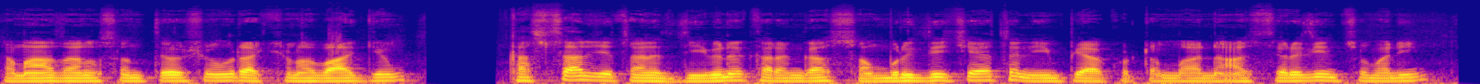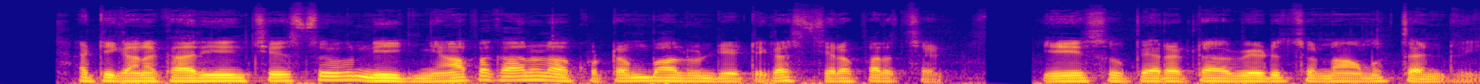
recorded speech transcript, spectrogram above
సమాధానం సంతోషం రక్షణ భాగ్యం కష్టార్జితాన్ని దీవెనకరంగా సమృద్ధి చేత నింపి ఆ కుటుంబాన్ని ఆశీర్వదించమని అట్టి ఘనకార్యం చేస్తూ నీ జ్ఞాపకాలను ఆ కుటుంబాలు ఉండేట్టుగా స్థిరపరచండి. ఏసు పేరట వేడుచున్నాము తండ్రి.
